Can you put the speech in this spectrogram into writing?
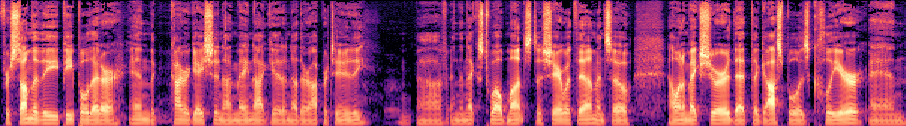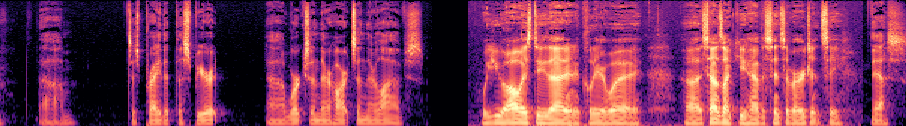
for some of the people that are in the congregation, I may not get another opportunity uh, in the next 12 months to share with them. And so I want to make sure that the gospel is clear and um, just pray that the Spirit uh, works in their hearts and their lives. Well, you always do that in a clear way. Uh, it sounds like you have a sense of urgency. Yes,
